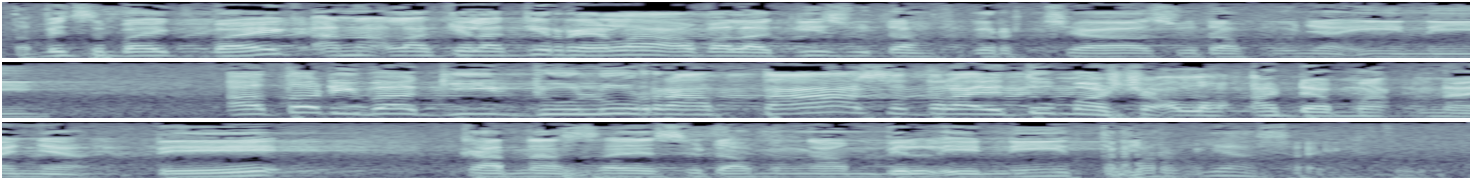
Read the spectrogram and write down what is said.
Tapi sebaik-baik anak laki-laki rela apalagi sudah kerja, sudah punya ini. Atau dibagi dulu rata, setelah itu Masya Allah ada maknanya. Dek, karena saya sudah mengambil ini, luar biasa itu.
